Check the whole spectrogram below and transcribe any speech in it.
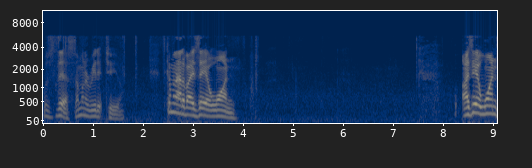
was this. I'm going to read it to you. It's coming out of Isaiah 1. Isaiah 1,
